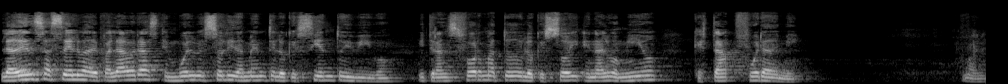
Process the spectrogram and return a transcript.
la densa selva de palabras envuelve sólidamente lo que siento y vivo y transforma todo lo que soy en algo mío que está fuera de mí. Bueno,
